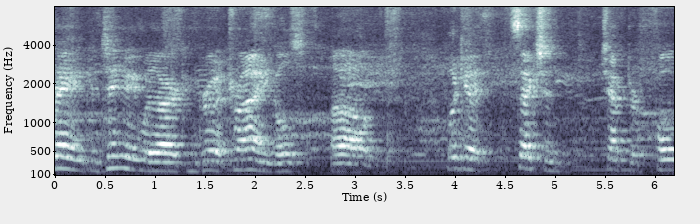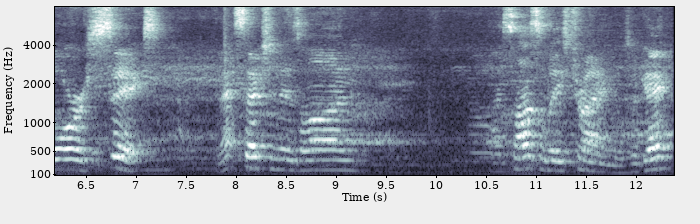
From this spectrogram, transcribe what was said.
Okay, and continuing with our congruent triangles, uh, look at section chapter 4, 6. And that section is on isosceles triangles, okay?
